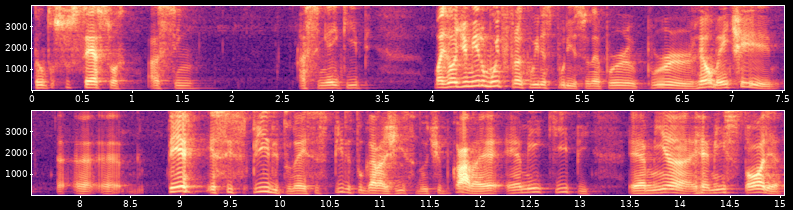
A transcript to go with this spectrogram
tanto sucesso assim, assim a equipe. Mas eu admiro muito o Frank Williams por isso, né? Por, por realmente é, ter esse espírito, né, esse espírito garagista do tipo, cara, é, é a minha equipe, é a minha, é a minha história.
